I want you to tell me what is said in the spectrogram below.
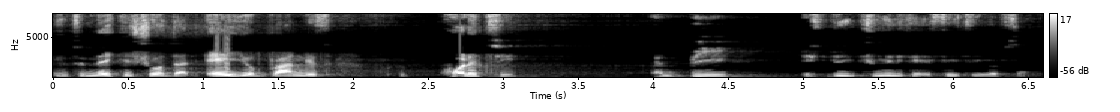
into making sure that A, your brand is quality, and B, it's being communicated through to your website.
